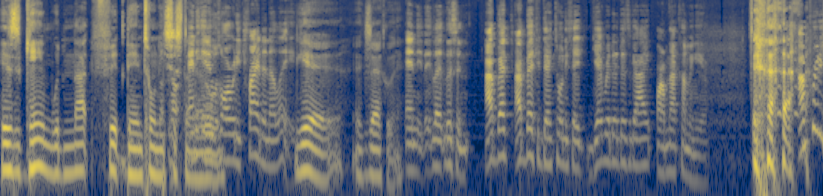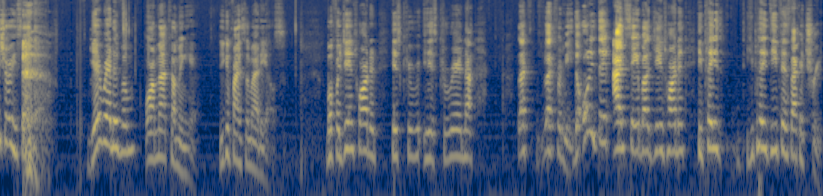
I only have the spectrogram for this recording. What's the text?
his game would not fit the D'Antoni No, system. and it was already tried in L.A. yeah, exactly. And it, it- listen, I bet I bet you D'Antoni said, "Get rid of this guy, or I'm not coming here." I'm pretty sure he said that. Get rid of him, or I'm not coming here. You can find somebody else. But for James Harden, his career, his career now, like like for me, the only thing I say about James Harden, he plays he plays defense like a tree.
